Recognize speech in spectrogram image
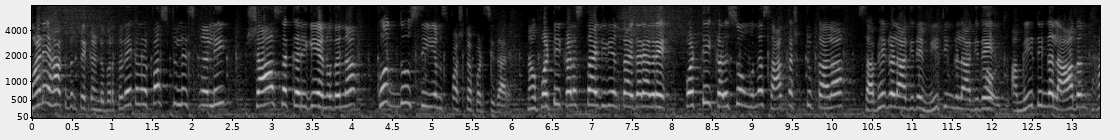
ಮಣೆ ಹಾಕದಂತೆ ಕಂಡು ಬರ್ತದೆ. ಯಾಕಂದ್ರೆ ಫಸ್ಟ್ ಲಿಸ್ಟ್ನಲ್ಲಿ ಶಾಸಕರಿಗೆ ಅನ್ನೋದನ್ನ ಖುದ್ದು ಸಿಎಂ ಸ್ಪಷ್ಟಪಡಿಸಿದ್ದಾರೆ. ನಾವು ಪಟ್ಟಿ ಕಳಿಸ್ತಾ ಇದೀವಿ ಅಂತ ಇದ್ದಾರೆ. ಆದ್ರೆ ಪಟ್ಟಿ ಕಳಿಸೋ ಮುನ್ನ ಸಾಕಷ್ಟು ಕಾಲ ಸಭೆಗಳಾಗಿದೆ ಮೀಟಿಂಗ್ಗಳಾಗಿದೆ. ಆ ಮೀಟಿಂಗ್ ಅಲ್ಲಿ ಆದಂತಹ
